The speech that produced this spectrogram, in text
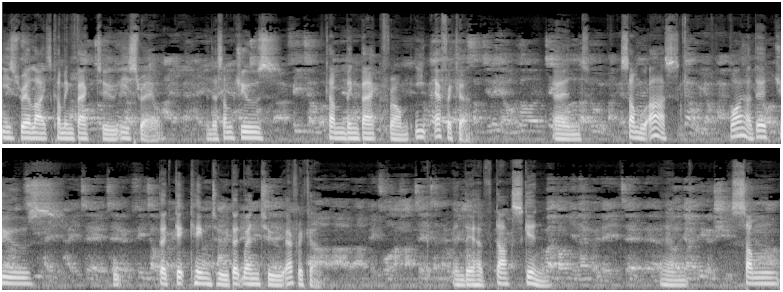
Israelites coming back to Israel, and there's some Jews coming back from Africa, and some will ask, why are there Jews that came to that went to Africa, and they have dark skin, and some,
